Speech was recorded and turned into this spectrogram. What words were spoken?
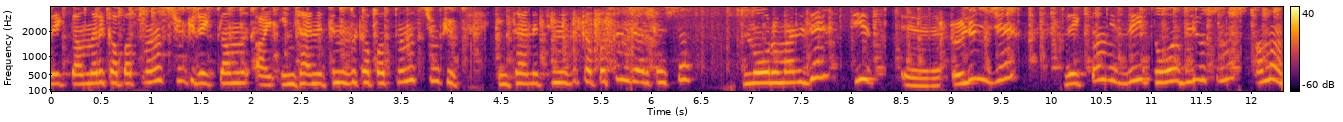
reklamları kapatmanız çünkü reklam ay internetinizi kapatmanız çünkü internetinizi kapatınca arkadaşlar normalde siz eee, ölünce reklam izleyip doğabiliyorsunuz ama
